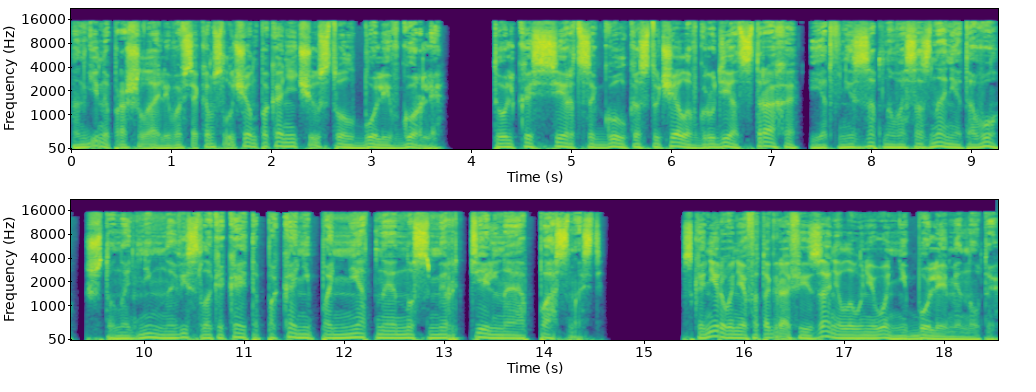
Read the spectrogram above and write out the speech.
Ангина прошла, или во всяком случае он пока не чувствовал боли в горле. Только сердце гулко стучало в груди от страха и от внезапного осознания того, что над ним нависла какая-то пока непонятная, но смертельная опасность. Сканирование фотографии заняло у него не более минуты.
